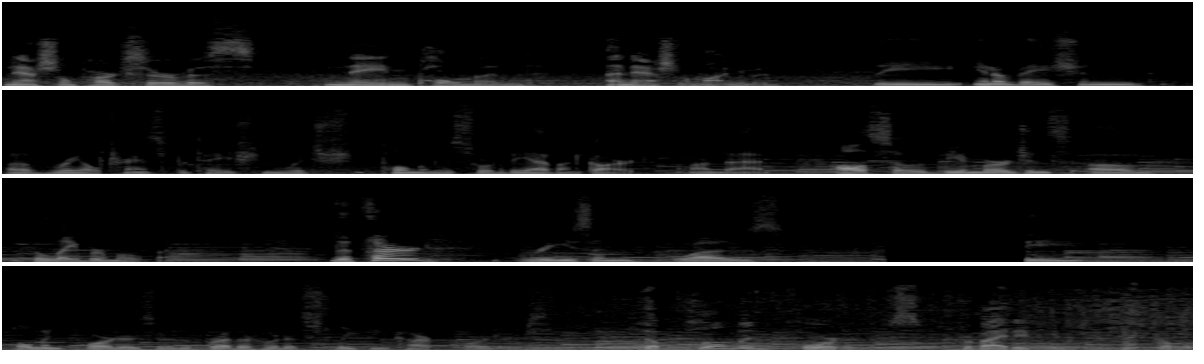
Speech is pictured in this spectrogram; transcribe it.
National Park Service name Pullman a national monument? The innovation of rail transportation, which Pullman was sort of the avant garde on that. Also, the emergence of the labor movement. The third reason was the Pullman Porters or the Brotherhood of Sleeping Car Porters. The Pullman Porters provided impeccable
